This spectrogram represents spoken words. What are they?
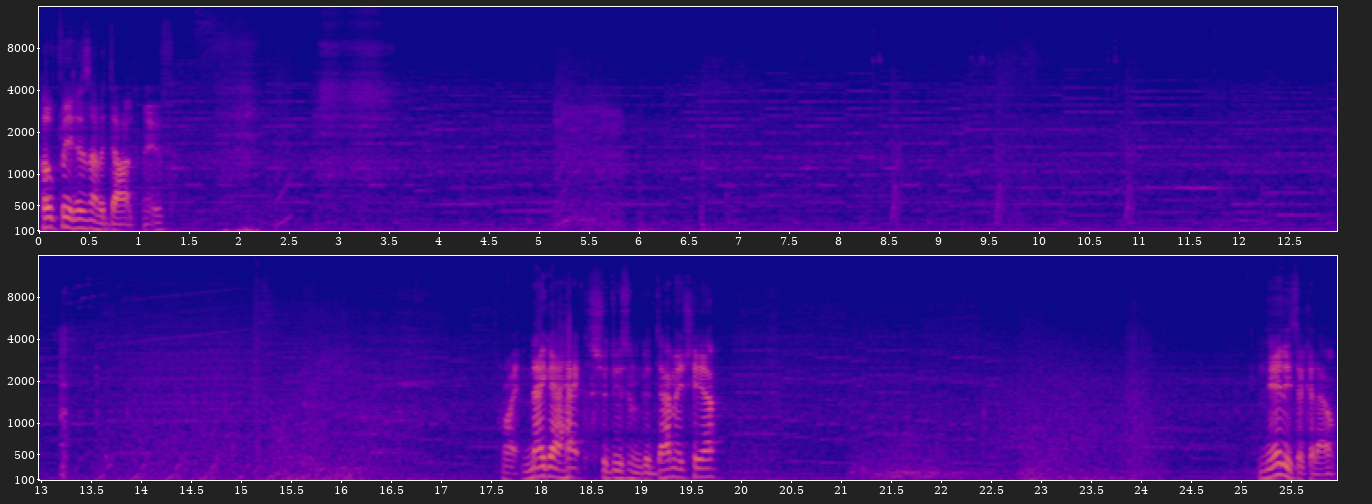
Hopefully it doesn't have a dark move. Right, Mega Hex should do some good damage here. Nearly took it out.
